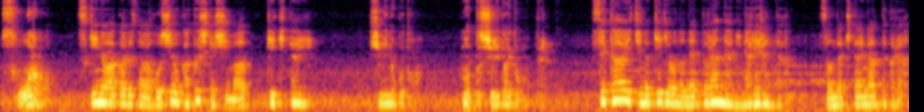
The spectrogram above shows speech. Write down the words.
そうなの？月の明るさは星を隠してしまう。聞きたい。君のこともっと知りたいと思ってる。世界一の企業のネットランナーになれるんだ。そんな期待があったから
